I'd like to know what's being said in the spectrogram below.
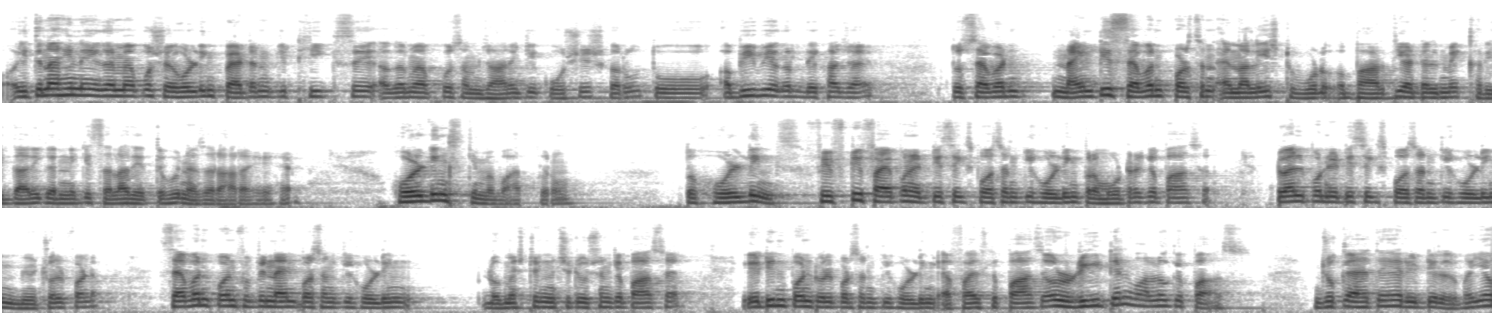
इतना ही नहीं, अगर मैं आपको शेयर होल्डिंग पैटर्न की ठीक से अगर मैं आपको समझाने की कोशिश करूँ तो अभी भी अगर देखा जाए तो seven ninety seven percent analyst Bharti Airtel में खरीदारी करने की सलाह देते हुए नज़र आ रहे हैं। होल्डिंग्स की मैं बात करूँ तो होल्डिंग्स 55.86 परसेंट की होल्डिंग प्रमोटर के पास है 12.86 परसेंट की होल्डिंग म्यूचुअल फंड 7.59 परसेंट की होल्डिंग डोमेस्टिक इंस्टीट्यूशन के पास है 18.12 परसेंट की होल्डिंग एफ़ के पास है और रिटेल वालों के पास, जो कहते हैं रिटेल भैया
